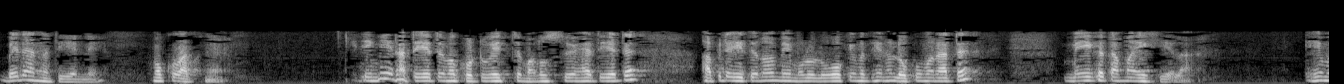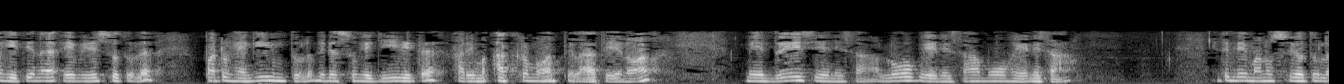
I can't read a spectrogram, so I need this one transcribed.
බෙදන්න තියෙන්නේ මොකවත් නැහැ. ඉතින් මේ රටේටම කොටු වෙච්ච මිනිස්සු හැටියට අපිට හිතෙනවා මේ මුළු ලෝකෙම තියෙන ලොකුම රට මේක තමයි කියලා. එහෙම හිතෙන ඒ මිනිස්සු තුළ පටු හැඟීම් තුළ මිනිස්සුන්ගේ ජීවිත හරිම අක්‍රමවත් වෙලා තියෙනවා. මේ ද්වේෂය නිසා, ලෝභය නිසා, මෝහය නිසා. ඉතින් මේ මිනිස්සුය තුළ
